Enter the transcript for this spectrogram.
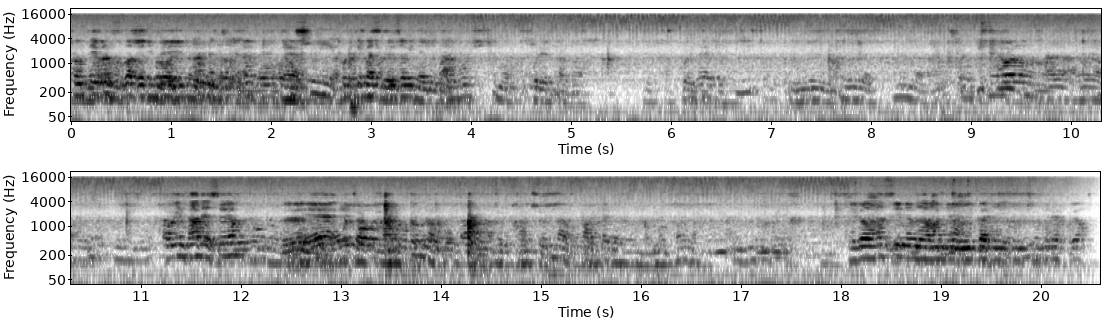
선택을 누가 몇 프로 했는지 그렇게까지 분석이 됩니다. 확인 다 됐어요? 네. 제가 할 수 있는 이제 여기까지 좀 준비를 했고요.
